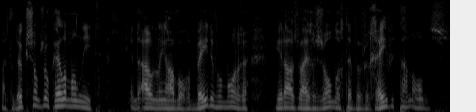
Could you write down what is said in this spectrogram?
Maar het lukt soms ook helemaal niet. En de ouderling had al gebeden vanmorgen. Heer, als wij gezondigd hebben, vergeef het aan ons.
